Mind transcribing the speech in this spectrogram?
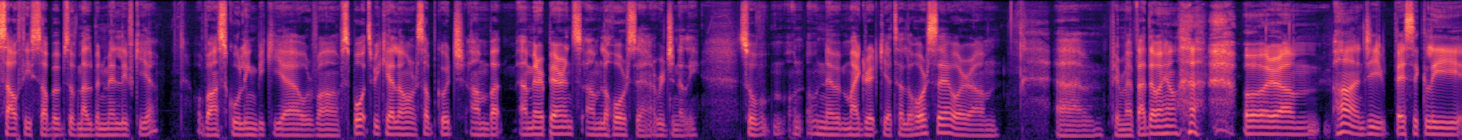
south east suburbs of Melbourne میں لیو کیا۔ اور وہاں اسکولنگ بھی کیا اور وہاں اسپورٹس بھی کھیلا اور سب کچھ. Um, بٹ uh, میرے پیرنٹس um, لاہور سے ہیں اوریجنلی سو ان نے مائگریٹ کیا تھا لاہور سے اور um, uh, پھر میں پیدا ہوا ہوں. اور ہاں جی بیسکلی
